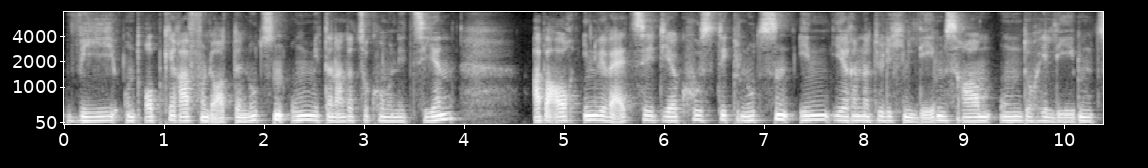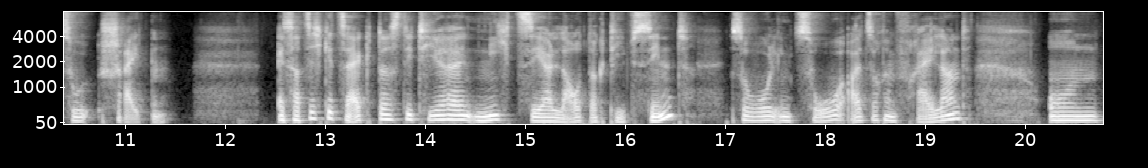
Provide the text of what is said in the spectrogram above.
wie und ob Giraffen Laute nutzen, um miteinander zu kommunizieren, aber auch inwieweit sie die Akustik nutzen in ihrem natürlichen Lebensraum, um durch ihr Leben zu schreiten. Es hat sich gezeigt, dass die Tiere nicht sehr lautaktiv sind, sowohl im Zoo als auch im Freiland. Und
